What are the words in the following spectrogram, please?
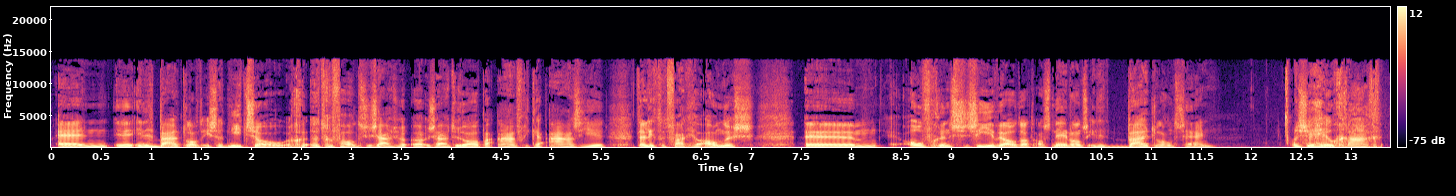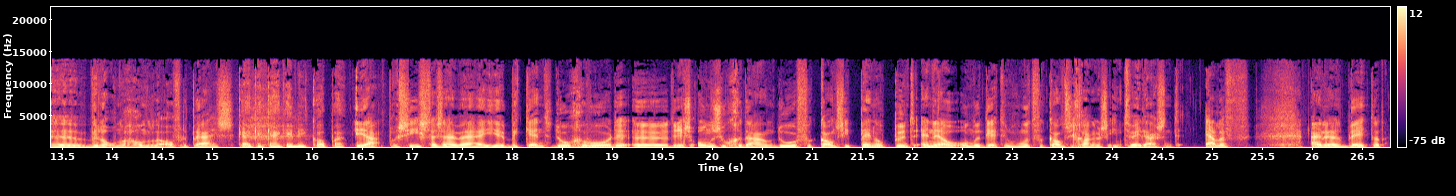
En in het buitenland is dat niet zo het geval. Dus in eh, Zuid-Europa, Afrika, Azië, daar ligt het vaak heel anders. Ehm, overigens zie je wel dat als Nederlanders in het buitenland zijn... ze heel graag eh, willen onderhandelen over de prijs. Kijken, kijken, niet kopen. Ja, precies. Daar zijn wij eh, bekend door geworden. Er is onderzoek gedaan door vakantiepanel.nl... onder 1300 vakantiegangers in 2011. En daaruit bleek dat 78%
